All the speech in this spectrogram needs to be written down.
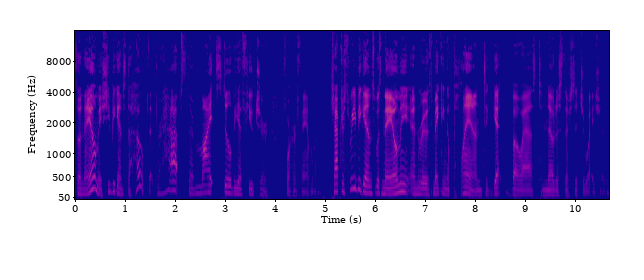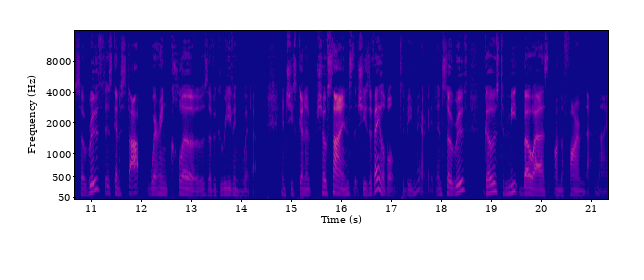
So Naomi, she begins to hope that perhaps there might still be a future for her family. Chapter 3 begins with Naomi and Ruth making a plan to get Boaz to notice their situation. So Ruth is going to stop wearing clothes of a grieving widow, and she's going to show signs that she's available to be married. And so Ruth goes to meet Boaz on the farm that night.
